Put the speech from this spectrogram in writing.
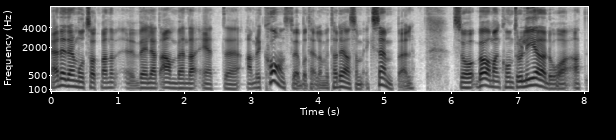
Är det däremot så att man eh, väljer att använda ett eh, amerikanskt webbhotell, om vi tar det som exempel, så bör man kontrollera då att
